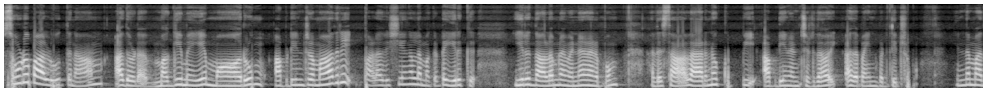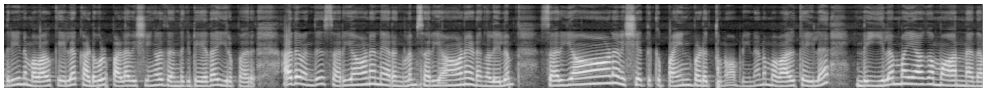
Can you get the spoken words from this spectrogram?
சுடுபால் ஊற்றுனா அதோட மகிமையே மாறும் அப்படின்ற மாதிரி பல விஷயங்கள் நம்மக்கிட்ட இருக்குது இருந்தாலும் நம்ம என்ன நினைப்போம்? அதை சாதாரண குப்பி அப்படின்னு நினச்சிட்டு தான் அதை பயன்படுத்திகிட்ருப்போம் இந்த மாதிரி நம்ம வாழ்க்கையில் கடவுள் பல விஷயங்களை தந்துக்கிட்டே தான் இருப்பார். அதை வந்து சரியான நேரங்களும் சரியான இடங்களிலும் சரியான விஷயத்துக்கு பயன்படுத்தணும் அப்படின்னா நம்ம வாழ்க்கையில் இந்த இளமையாக மாறினதை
